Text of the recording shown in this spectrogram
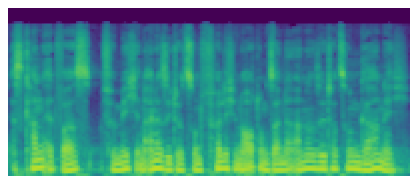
Es kann etwas für mich in einer Situation völlig in Ordnung sein, in einer anderen Situation gar nicht.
